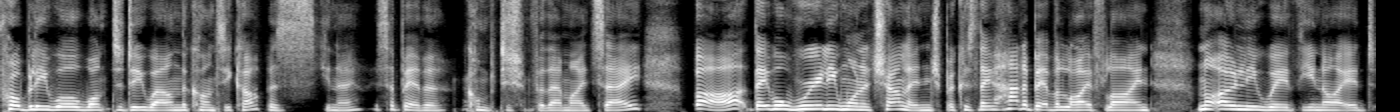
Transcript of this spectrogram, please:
Probably will want to do well in the Conti Cup, as you know, it's a bit of a competition for them, I'd say. But they will really want to challenge because they've had a bit of a lifeline, not only with United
